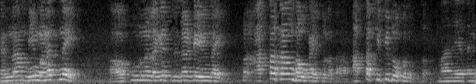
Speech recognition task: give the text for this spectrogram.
त्यांना मी म्हणत नाही पूर्ण लगेच रिझल्ट येऊन जाईल. पण आता सांग भाऊ काय तुला तर आता किती डोकं दुखतं? माझं येताना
